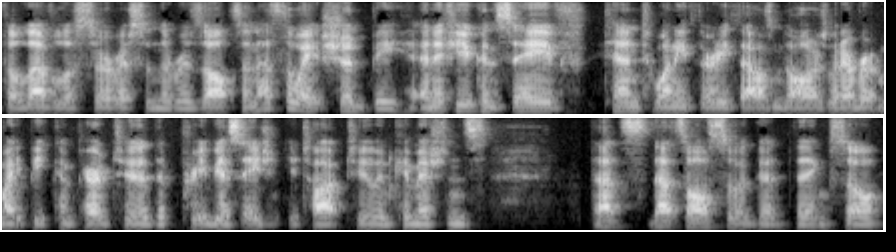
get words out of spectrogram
the level of service and the results and that's the way it should be and if you can save 10 20 30 thousand dollars whatever it might be compared to the previous agent you talked to and commissions that's that's also a good thing so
